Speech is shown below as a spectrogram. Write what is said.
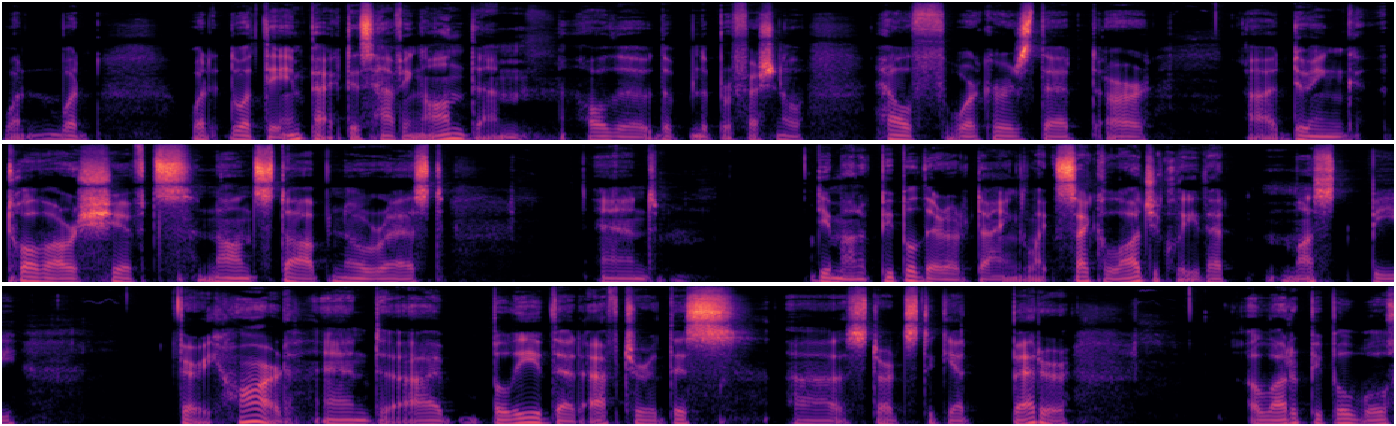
what what what what the impact is having on them. All the the, the professional health workers that are uh, doing 12 hour shifts nonstop, no rest, and the amount of people that are dying, like psychologically, that must be very hard. And I believe that after this uh, starts to get better, a lot of people will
